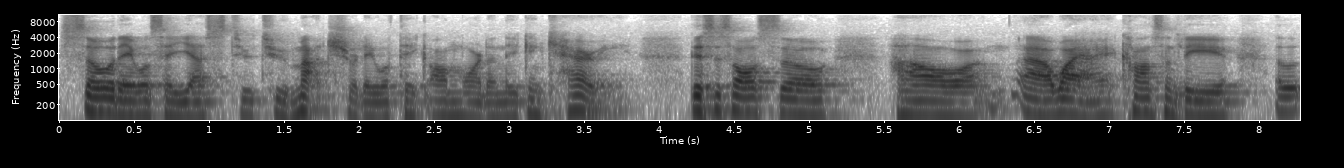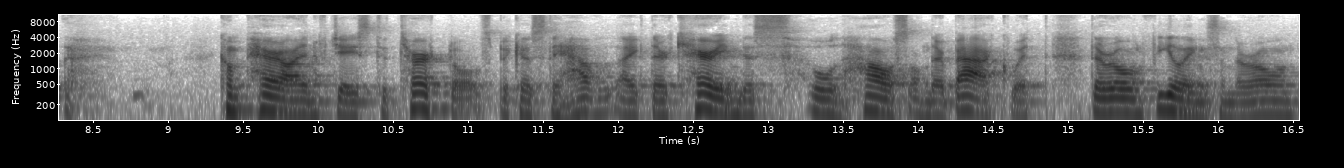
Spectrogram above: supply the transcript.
so they will say yes to too much or they will take on more than they can carry. This is also how uh, why I constantly uh, compare INFJs to turtles because they have like they're carrying this whole house on their back with their own feelings and their own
